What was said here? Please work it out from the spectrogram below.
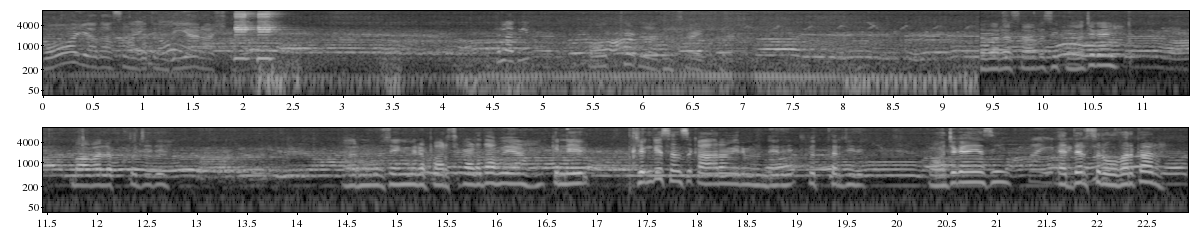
ਬਹੁਤ ਜ਼ਿਆਦਾ ਸੰਗਤ ਹੁੰਦੀ ਹੈ ਰਸ਼ ਉੱਥੇ ਲੱਗਦੀ ਸਾਈਡ ਗੁਰਦੁਆਰਾ ਸਾਹਿਬ ਅਸੀਂ ਪਹੁੰਚ ਗਏ। ਬਾਬਾ ਲੱਖੋ ਜੀ ਦੇ। ਹਰਨੂਰ ਸਿੰਘ ਮੇਰਾ ਪਰਸ ਕੱਢਦਾ ਹੋਇਆ। ਕਿੰਨੇ ਚੰਗੇ ਸੰਸਕਾਰ ਆ ਮੇਰੇ ਮੁੰਡੇ ਦੇ, ਪੁੱਤਰ ਜੀ ਦੇ। ਪਹੁੰਚ ਗਏ ਅਸੀਂ। ਇੱਧਰ ਸਰੋਵਰ ਘਰ।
